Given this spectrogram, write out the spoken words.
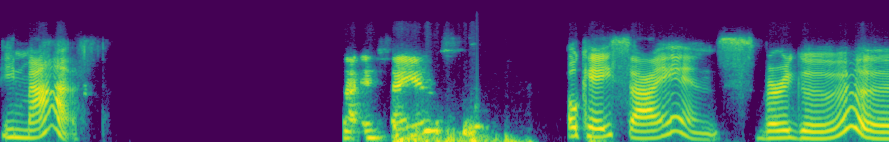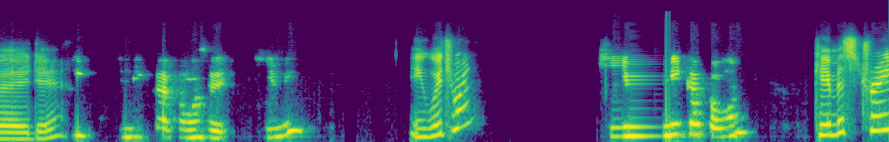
In math? In eh, science? Okay, science. Very good. Química, ¿cómo se Química? In which one? Química, ¿cómo? Chemistry?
